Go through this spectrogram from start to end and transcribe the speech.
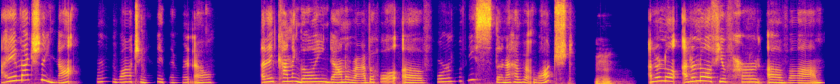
I am actually not really watching anything right now. I think kind of going down a rabbit hole of horror movies that I haven't watched. hmm I don't know. I don't know if you've heard of um.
